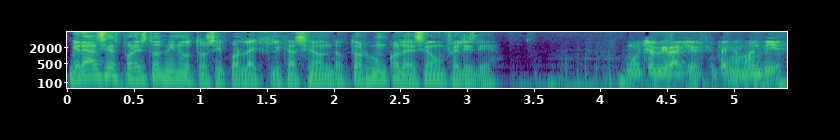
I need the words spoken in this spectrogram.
Gracias por estos minutos y por la explicación. Doctor Junco, le deseo un feliz día. Muchas gracias, que tenga buen día.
